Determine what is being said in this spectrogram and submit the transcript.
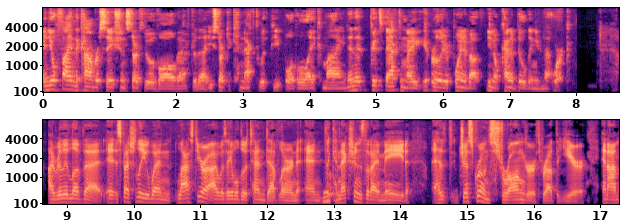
and you'll find the conversation starts to evolve after that. You start to connect with people of a like mind and it gets back to my earlier point about you know kind of building your network I really love that, especially when last year I was able to attend DevLearn and the connections that I made has just grown stronger throughout the year. And I'm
